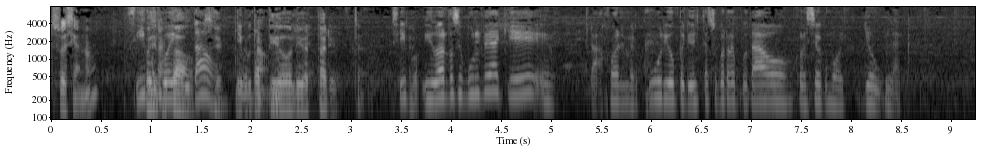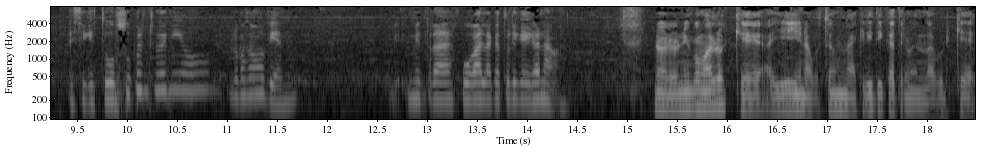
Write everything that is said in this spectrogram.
Suecia, ¿no? Sí, Fue fue diputado, diputado. sí, por el Diputado. Partido Libertario. Sí, Eduardo Sepúlveda, que eh, trabajó en el Mercurio, un periodista súper reputado, conocido como Joe Black. Así que estuvo súper entretenido, lo pasamos bien. Mientras jugaba la Católica y ganaba. No, lo único malo es que ahí hay una cuestión, una crítica tremenda, porque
